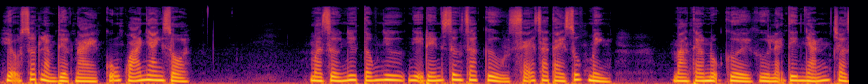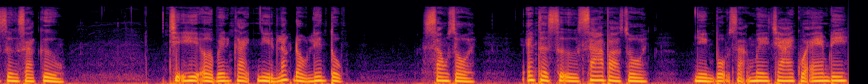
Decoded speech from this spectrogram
Hiệu suất làm việc này cũng quá nhanh rồi mà dường như Tống Như nghĩ đến Dương Gia Cửu sẽ ra tay giúp mình, Mang theo nụ cười gửi lại tin nhắn cho Dương Gia Cửu. Chị Hy ở bên cạnh nhìn lắc đầu liên tục. Xong rồi, Em thật sự xa vào rồi, Nhìn bộ dạng mê trai của em đi.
